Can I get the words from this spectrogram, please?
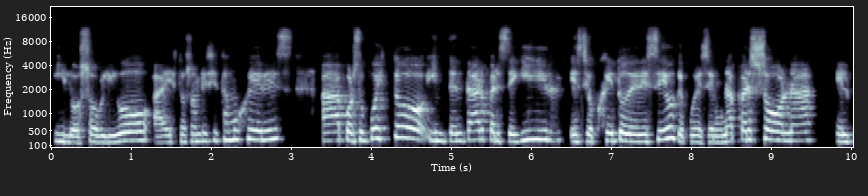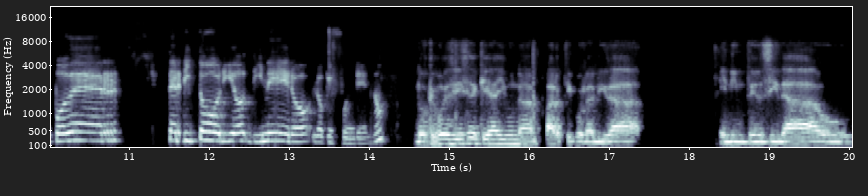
y los obligó a estos hombres y estas mujeres a, por supuesto, intentar perseguir ese objeto de deseo que puede ser una persona, el poder, territorio, dinero, lo que fuere, ¿no? Lo que vos decís es que hay una particularidad en intensidad o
